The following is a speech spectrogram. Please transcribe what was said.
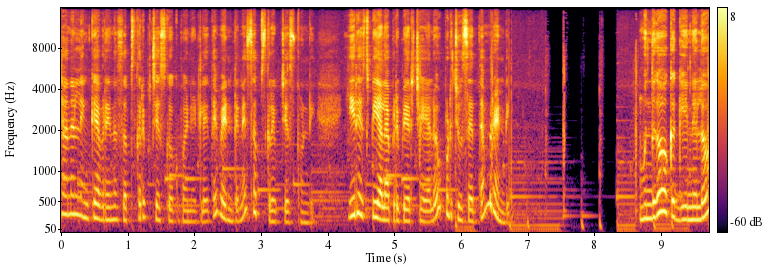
ఛానల్ని ఇంకా ఎవరైనా సబ్స్క్రైబ్ చేసుకోకపోయినట్లయితే వెంటనే సబ్స్క్రైబ్ చేసుకోండి. ఈ రెసిపీ ఎలా ప్రిపేర్ చేయాలో ఇప్పుడు చూసేద్దాం రండి. ముందుగా ఒక గిన్నెలో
